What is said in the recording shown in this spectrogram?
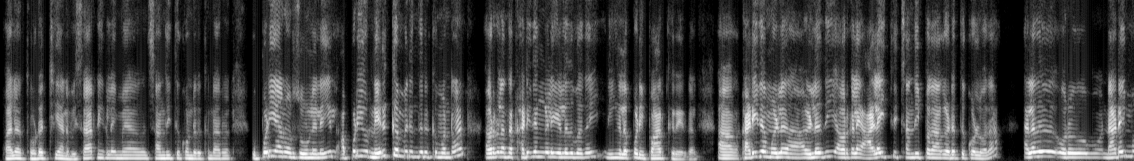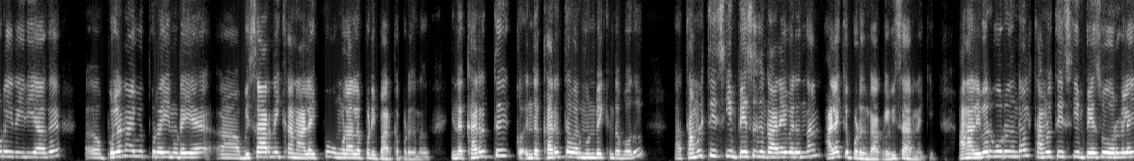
பலர் தொடர்ச்சியான விசாரணைகளை மே- சந்தித்துக் கொண்டிருக்கின்றார்கள். இப்படியான ஒரு சூழ்நிலையில் அப்படி ஒரு நெருக்கம் இருந்திருக்கும் என்றால் அவர்கள் அந்த கடிதங்களை எழுதுவதை நீங்கள் எப்படி பார்க்கிறீர்கள்? ஆஹ் கடிதம் எழு எழுதி அவர்களை அழைத்து சந்திப்பதாக எடுத்துக்கொள்வதா? அல்லது ஒரு நடைமுறை ரீதியாக புலனாய்வு புலனாய்வுத் துறையினுடைய விசாரணைக்கான அழைப்பு உங்களால் எப்படி பார்க்கப்படுகிறது இந்த கருத்து இந்த கருத்தை அவர் முன்வைக்கின்ற போது அஹ், தமிழ் தேசியம் பேசுகின்ற அனைவரும் தான் அழைக்கப்படுகின்றார்கள் விசாரணைக்கு. ஆனால் இவர் கூறுகின்றால் தமிழ் தேசியம் பேசுபவர்களை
